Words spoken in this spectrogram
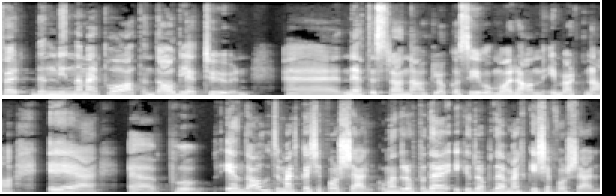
For den minner meg på at den daglige turen ned til stranda klokka syv om morgenen i mørket er uh, på en dag. Du merker ikke forskjell. Om jeg dropper det, ikke dropper det, merker ikke forskjell.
